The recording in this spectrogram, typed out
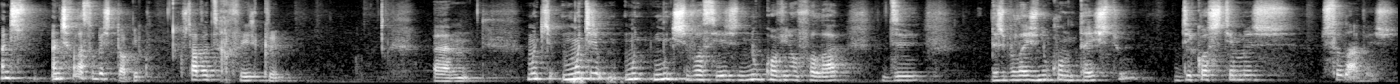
Antes, antes de falar sobre este tópico, gostava de referir que um, muitos, muitos, muitos de vocês nunca ouviram falar de, das baleias no contexto de ecossistemas saudáveis.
